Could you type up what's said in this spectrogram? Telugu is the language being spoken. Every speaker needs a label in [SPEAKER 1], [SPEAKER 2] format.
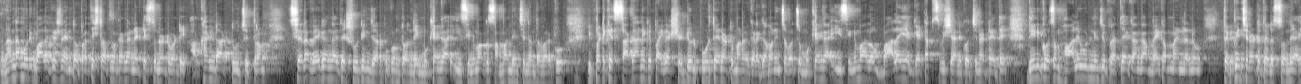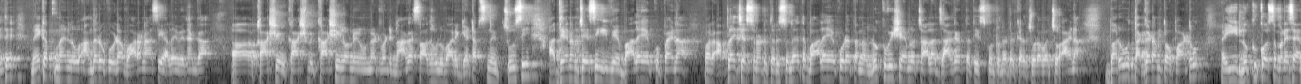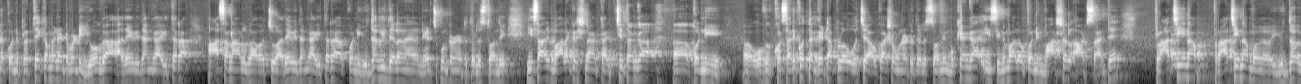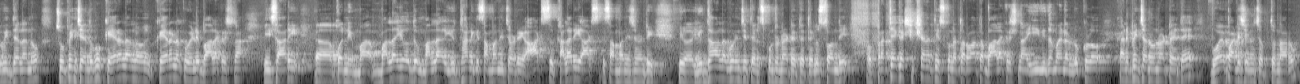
[SPEAKER 1] నందమూరి బాలకృష్ణ ఎంతో ప్రతిష్టాత్మకంగా నటిస్తున్నటువంటి అఖండ టూ చిత్రం శర వేగంగా అయితే షూటింగ్ జరుపుకుంటోంది. ముఖ్యంగా ఈ సినిమాకు సంబంధించినంత వరకు ఇప్పటికే సగానికి పైగా షెడ్యూల్ పూర్తయినట్టు మనం ఇక్కడ గమనించవచ్చు. ముఖ్యంగా ఈ సినిమాలో బాలయ్య గెటప్స్ విషయానికి వచ్చినట్టయితే దీనికోసం హాలీవుడ్ నుంచి ప్రత్యేకంగా మేకప్ మ్యాన్లను తెప్పించినట్టు తెలుస్తుంది. అయితే మేకప్ మ్యాన్లు అందరూ కూడా వారణాసి అదేవిధంగా కాశీ కాశ్మీ కాశీలోని ఉన్నటువంటి నాగ సాధువులు వారి గెటప్స్ని చూసి అధ్యయనం చేసి ఇవి బాలయ్యకు పైన వారు అప్లై చేస్తున్నట్టు తెలుస్తుంది. అయితే బాలయ్య కూడా తన లుక్ విషయంలో చాలా జాగ్రత్త తీసుకుంటున్నట్టు ఇక్కడ చూడవచ్చు. ఆయన బరువు తగ్గడంతో పాటు ఈ లుక్ కోసం అనేసి ఆయన కొన్ని ప్రత్యేకమైనటువంటి యోగా అదేవిధంగా ఇతర ఆసనాలు కావచ్చు అదేవిధంగా ఇతర కొన్ని యుద్ధ విద్యలను ఆయన నేర్చుకుంటున్నట్టు తెలుస్తోంది. ఈసారి బాలకృష్ణ ఖచ్చితంగా కొన్ని ఒక సరికొత్త గెటప్లో వచ్చే అవకాశం ఉన్నట్టు తెలుస్తోంది. ముఖ్యంగా ఈ సినిమాలో కొన్ని మార్షల్ ఆర్ట్స్ అంటే ప్రాచీన ప్రాచీన యుద్ధ విద్యలను చూపించేందుకు కేరళలో కేరళకు వెళ్ళి బాలకృష్ణ ఈసారి కొన్ని మ మల్ల యోధు మల్ల యుద్ధానికి సంబంధించినటువంటి ఆర్ట్స్ కలరీ ఆర్ట్స్కి సంబంధించినటువంటి యుద్ధాల గురించి తెలుసుకుంటున్నట్టయితే తెలుస్తోంది. ప్రత్యేక శిక్షణ తీసుకున్న తర్వాత బాలకృష్ణ ఈ విధమైన లుక్లో కనిపించనున్నట్టయితే బోయపాటి శ్రీను చెప్తున్నారు.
